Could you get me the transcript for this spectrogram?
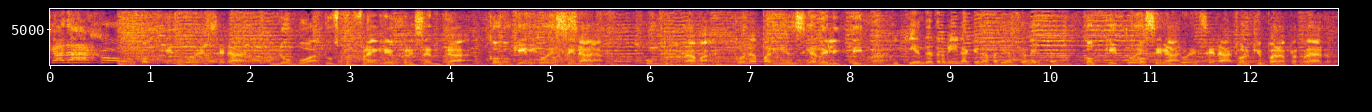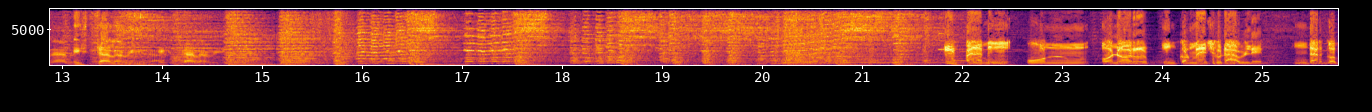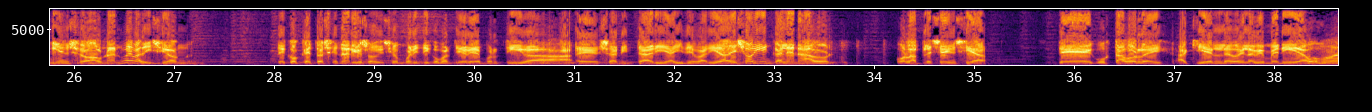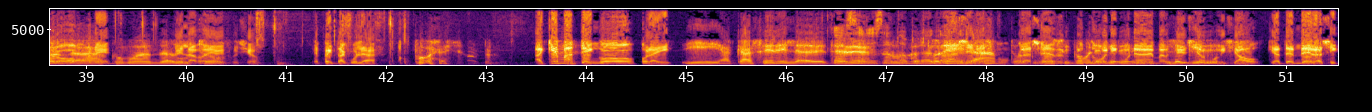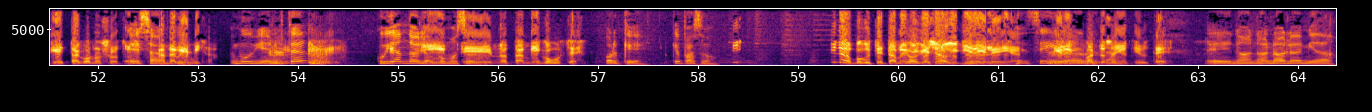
carajo! Coqueto Escenario. Lugo Adusto Freire presenta Coqueto Escenario. Un programa con apariencia delictiva. ¿Y quién determina que es la apariencia honesta? Coqueto, escenario. Escenario. Porque para perder está la vida. Está la vida. Es para mí un honor inconmensurable dar comienzo a una nueva edición de Coqueto Escenario, su audición político partidaria deportiva, eh, sanitaria y de variedades. Hoy encalenado por la presencia de Gustavo Rey, a quien le doy la bienvenida, un ¿Cómo anda? prohombre ¿Cómo anda, de la radiodifusión. Espectacular. Bueno, ¿A quién más tengo por ahí? y acá Cáceres la debe tener, Cáceres ¿no? anda por acá. Antonella, un placer. no sé cómo no le tuvo ninguna emergencia policial que atender, así que está con nosotros. Exacto. ¿Anda bien, mija? Muy bien, ¿usted? Cuidándolo Sí, como eh, no tan bien como usted. ¿Por qué? ¿Qué pasó? Y no, porque usted está mejor que yo, ¿qué quiere que le diga? Sí, ¿Quiere- bueno, ¿Cuántos años tiene usted? Eh, no, no, no hablo de mi edad.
